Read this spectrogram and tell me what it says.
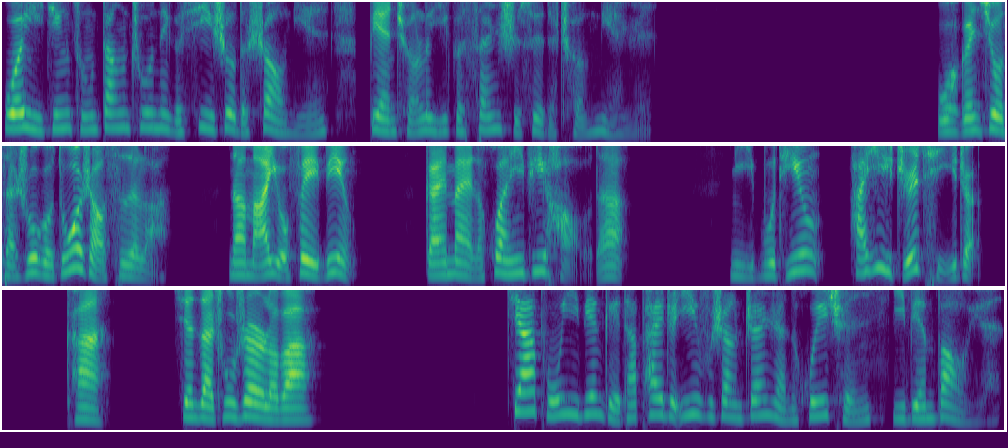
我已经从当初那个细瘦的少年，变成了一个三十岁的成年人。我跟秀才说过多少次了，那马有肺病，该卖了换一匹好的。你不听，还一直骑着，看，现在出事了吧？”家仆一边给他拍着衣服上沾染的灰尘，一边抱怨：“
